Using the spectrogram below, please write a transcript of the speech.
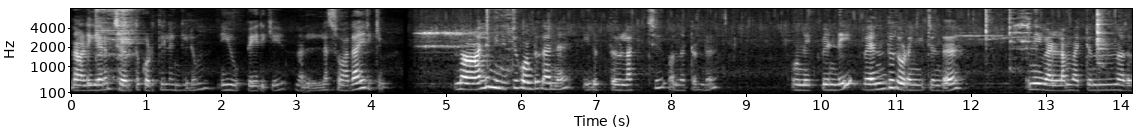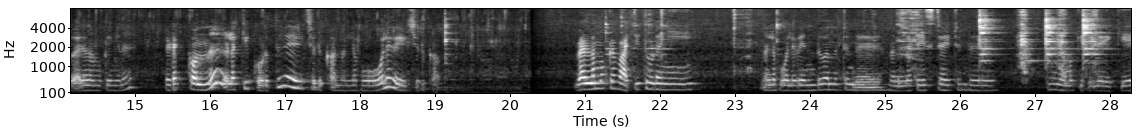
നാളികേരം ചേർത്ത് കൊടുത്തില്ലെങ്കിലും ഈ ഉപ്പേരിക്ക് നല്ല സ്വാദായിരിക്കും. നാല് മിനിറ്റ് കൊണ്ട് തന്നെ ഇത് തിളച്ച് വന്നിട്ടുണ്ട്. ഉണ്ണിപ്പിണ്ടി വെന്ത് തുടങ്ങിയിട്ടുണ്ട്. ഇനി വെള്ളം വറ്റുന്നത് വരെ നമുക്കിങ്ങനെ ഇടയ്ക്കൊന്ന് ഇളക്കി കൊടുത്ത് വേവിച്ചെടുക്കാം. നല്ലപോലെ വേവിച്ചെടുക്കാം. വെള്ളമൊക്കെ വറ്റി തുടങ്ങി. നല്ലപോലെ വെന്ത് വന്നിട്ടുണ്ട്. നല്ല ടേസ്റ്റ് ആയിട്ടുണ്ട്. ഇനി നമുക്കിതിലേക്ക്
